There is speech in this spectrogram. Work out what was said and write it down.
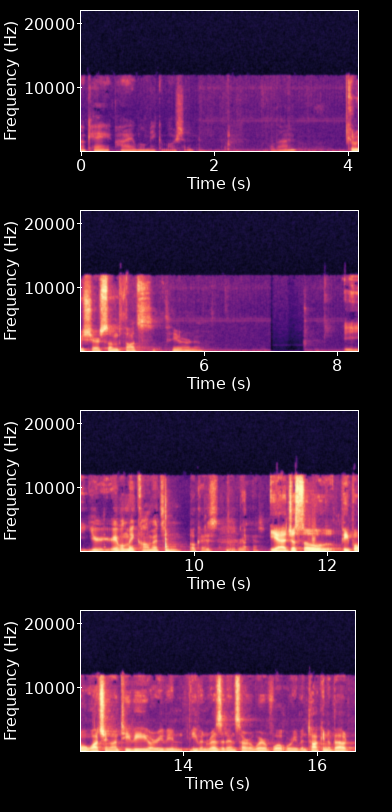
Okay, I will make a motion. Hold on. Could we share some thoughts here, or no? You're, you're able to make comments and Okay. just deliberate, yes. Yeah, just so people watching on TV or even even residents are aware of what we're even talking about,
